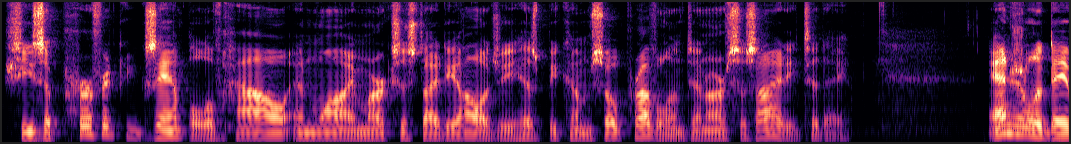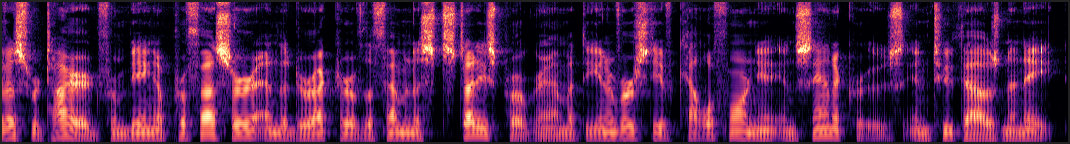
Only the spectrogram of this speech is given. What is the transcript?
She's a perfect example of how and why Marxist ideology has become so prevalent in our society today. Angela Davis retired from being a professor and the director of the Feminist Studies program at the University of California in Santa Cruz in 2008.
